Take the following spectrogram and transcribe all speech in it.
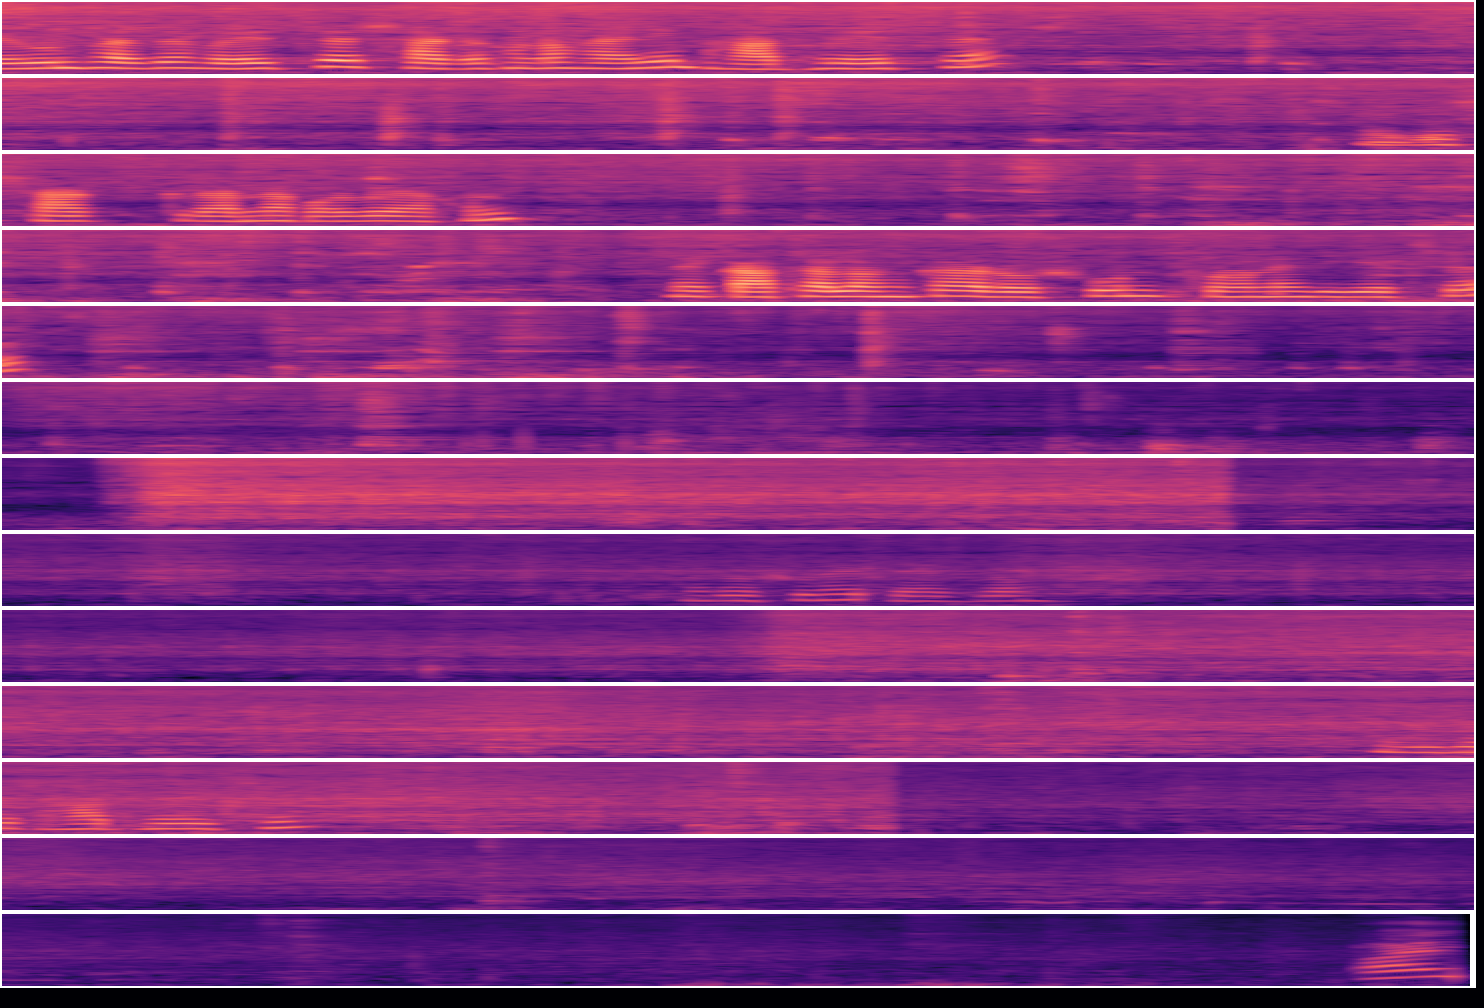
বেগুন ভাজা হয়েছে, শাক এখনও হয়নি, ভাত হয়েছে। এই যে শাক রান্না করবে এখন। কাঁচা লঙ্কা, রসুন, ফোড়নে দিয়েছে রসুনের একদম এই যে ভাত হয়েছে। ওই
